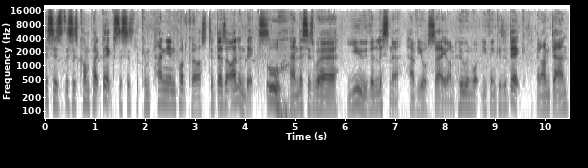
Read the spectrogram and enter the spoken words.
this is this is Compact Dicks. This is the companion podcast to Desert Island Dicks. ooh, And this is where you, the listener, have your say on who and what you think is a dick. And I'm Dan,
